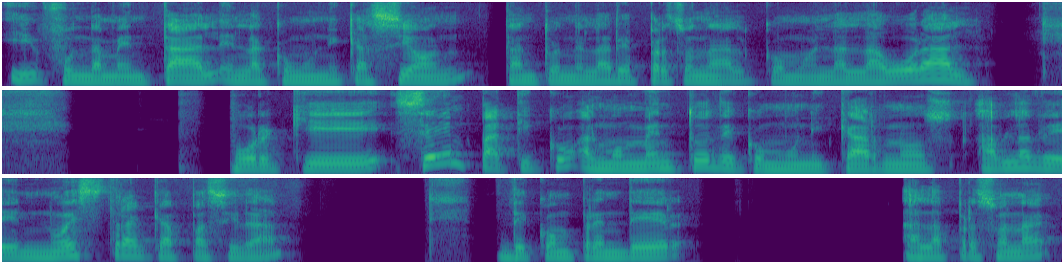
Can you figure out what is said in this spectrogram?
y fundamental en la comunicación, tanto en el área personal como en la laboral. Porque ser empático al momento de comunicarnos habla de nuestra capacidad de comprender a la persona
